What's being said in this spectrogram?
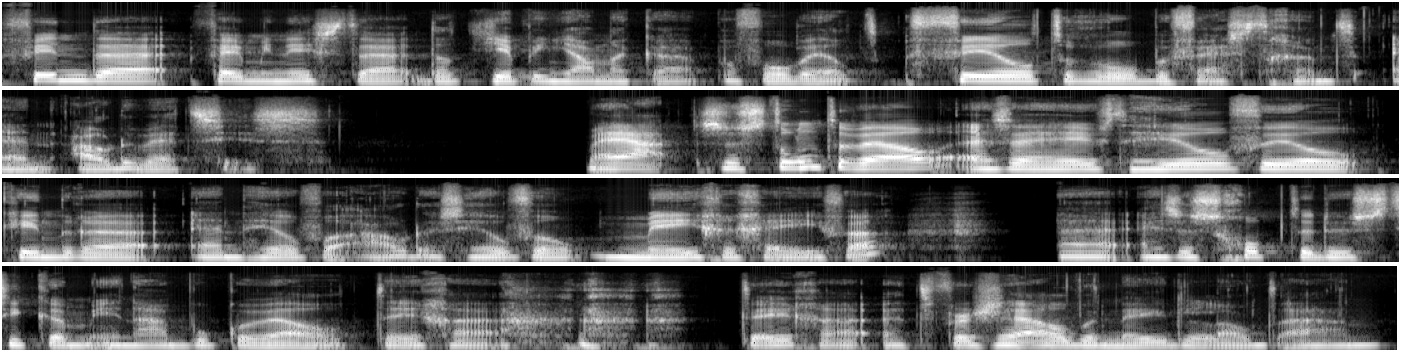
vinden feministen dat Jip en Janneke bijvoorbeeld veel te rolbevestigend en ouderwets is. Maar ja, ze stond er wel en ze heeft heel veel kinderen en heel veel ouders heel veel meegegeven. Uh, en ze schopte dus stiekem in haar boeken wel tegen, tegen het verzeilde Nederland aan.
